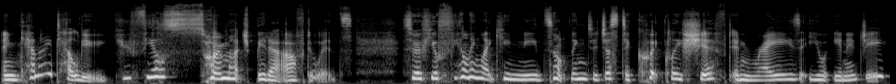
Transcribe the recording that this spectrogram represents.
And can I tell you, you feel so much better afterwards. So if you're feeling like you need something to just to quickly shift and raise your energy,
